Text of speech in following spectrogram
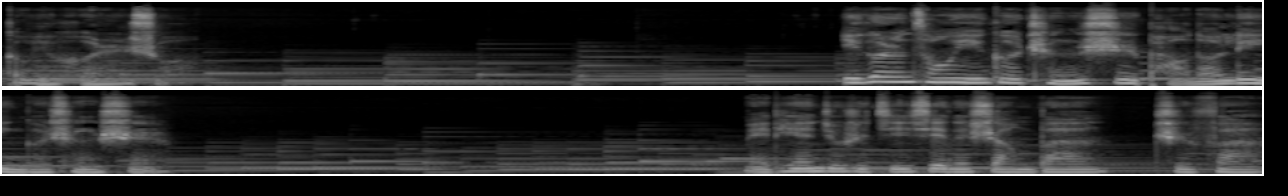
更与何人说？一个人从一个城市跑到另一个城市，每天就是机械的上班、吃饭，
